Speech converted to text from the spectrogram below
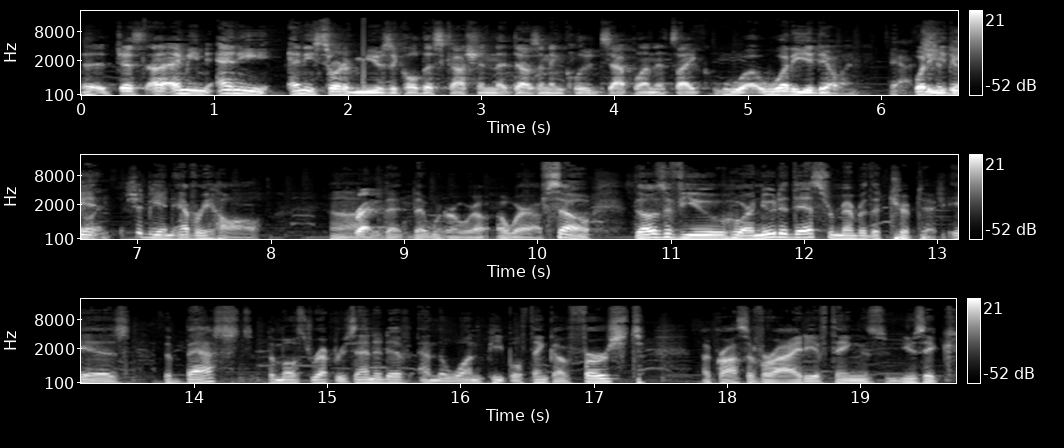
uh, just, uh, I mean, any any sort of musical discussion that doesn't include Zeppelin, it's like, wh- what are you doing? Yeah, what are you doing? In, should be in every hall uh, Right. that, that we're aware- aware of. So, those of you who are new to this, remember the triptych is the best, the most representative, and the one people think of first across a variety of things music,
